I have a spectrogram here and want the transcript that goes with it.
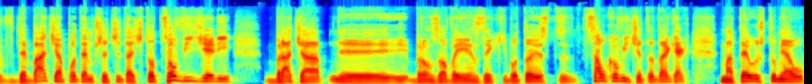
w debacie, a potem przeczytać to, co widzieli bracia brązowe języki, bo to jest całkowicie. To tak jak Mateusz tu miał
